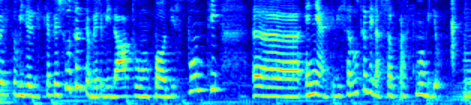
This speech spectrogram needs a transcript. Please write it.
questo video vi sia piaciuto di avervi dato un po' di spunti eh, e niente vi saluto e vi lascio al prossimo video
